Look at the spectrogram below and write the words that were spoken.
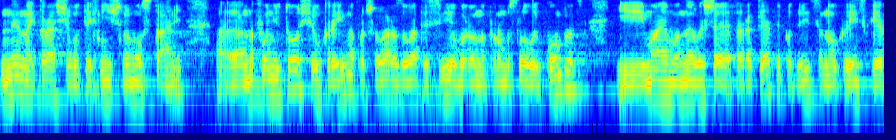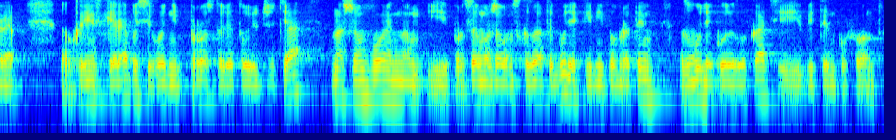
не найкращому технічному стані. Е, На фоні того, що Україна почала розвивати свій оборонно-промисловий комплекс, і маємо не лише ракети. Подивіться на український реп. Українські репи сьогодні просто рятують життя нашим воїнам, і про це може вам сказати будь-який мій побратим з будь-якої локації відтинку фронту.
